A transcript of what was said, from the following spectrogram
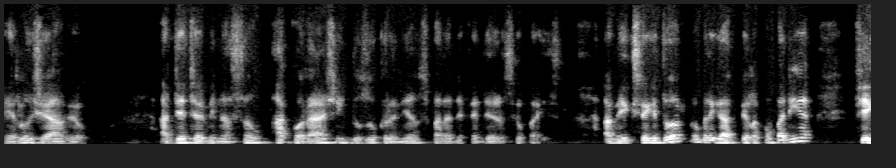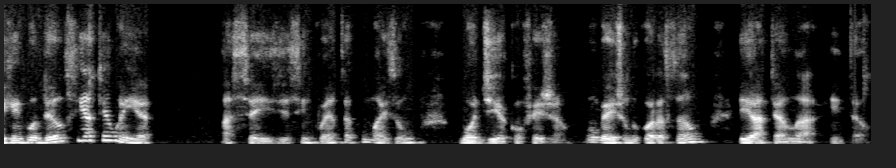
é elogiável a determinação, a coragem dos ucranianos para defender o seu país. Amigo seguidor, obrigado pela companhia, fiquem com Deus e até amanhã às 6h50 com mais um Bom Dia com Feijão. Um beijo no coração e até lá, então.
